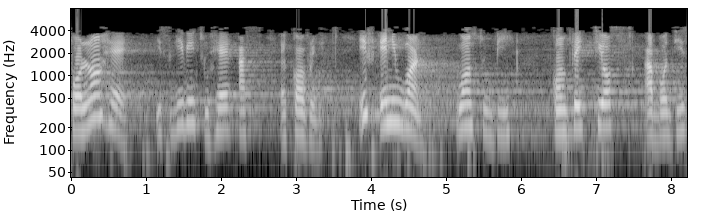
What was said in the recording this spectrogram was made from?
For long hair is given to her as a covering. If anyone wants to be covetous about this,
